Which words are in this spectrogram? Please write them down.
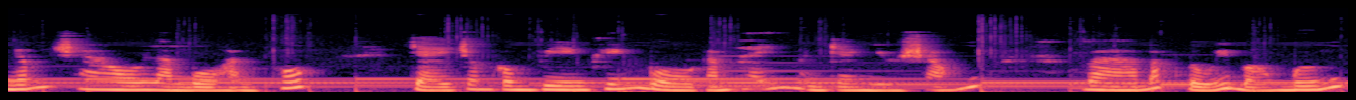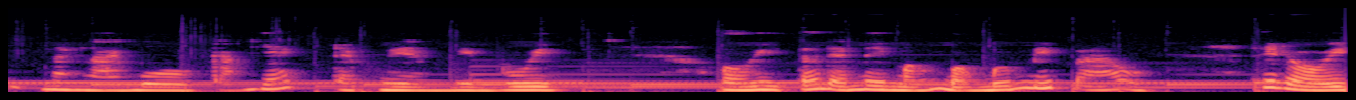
ngắm sao làm bồ hạnh phúc, chạy trong công viên khiến bồ cảm thấy mình tràn nhiều sống và bắt đuổi bọn bướm mang lại bồ cảm giác đạp nghiền niềm vui. Ôi, tớ để mê mẩn bọn bướm biết bao. Thế rồi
